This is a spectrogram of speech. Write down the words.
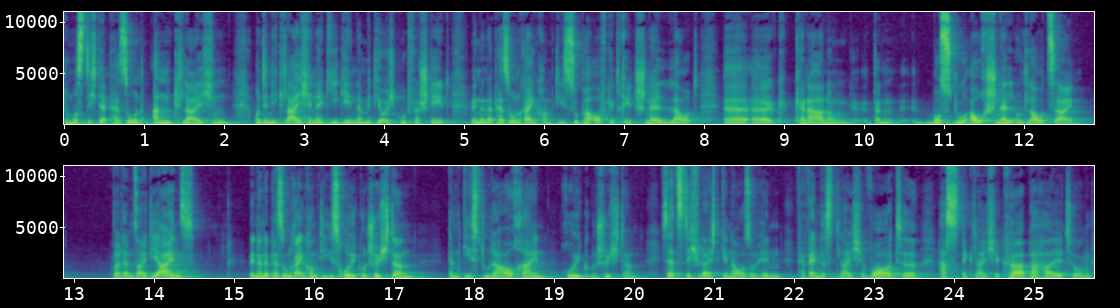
Du musst dich der Person angleichen und in die gleiche Energie gehen, damit ihr euch gut versteht. Wenn dann eine Person reinkommt, die ist super aufgedreht, schnell, laut, äh, äh, keine Ahnung, dann musst du auch schnell und laut sein weil dann seid ihr eins. Wenn eine Person reinkommt, die ist ruhig und schüchtern, dann gehst du da auch rein, ruhig und schüchtern. Setz dich vielleicht genauso hin, verwendest gleiche Worte, hast eine gleiche Körperhaltung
